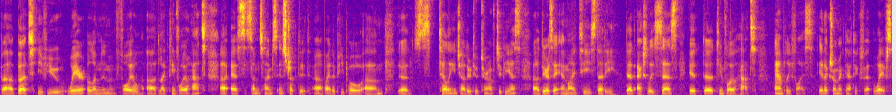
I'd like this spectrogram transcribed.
but if you wear aluminum foil, like tinfoil hat, as sometimes instructed uh, by the people um, uh, telling each other to turn off GPS. there's a MIT study that actually says it the tinfoil hat amplifies electromagnetic waves,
